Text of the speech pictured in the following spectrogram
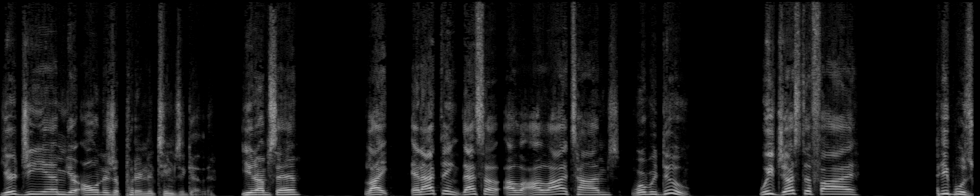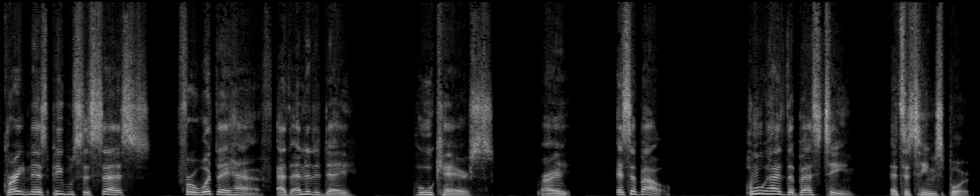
your GM, your owners are putting the teams together. You know what I'm saying? Like, and I think that's a, a, a lot of times what we do. We justify people's greatness, people's success for what they have. At the end of the day, who cares, right? It's about who has the best team. It's a team sport.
